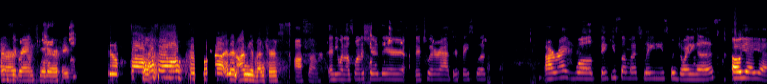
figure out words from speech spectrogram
for our- Instagram, Twitter, Facebook. So FL for Florida, and then Army Adventures. Awesome. Anyone else want to share their their Twitter at their Facebook? All right. Well, thank you so much, ladies, for joining us. Oh yeah, yeah.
